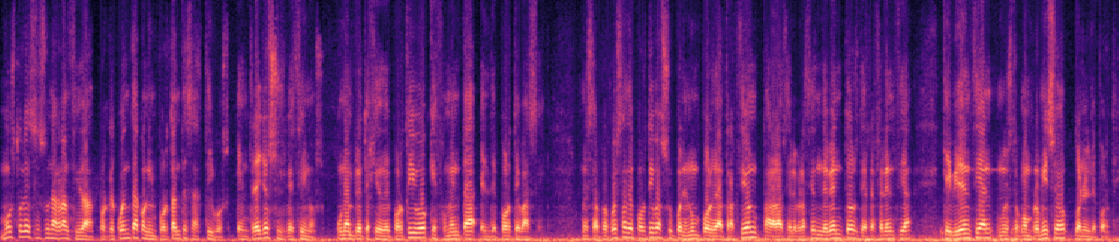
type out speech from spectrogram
Móstoles es una gran ciudad porque cuenta con importantes activos, entre ellos sus vecinos, un amplio tejido deportivo que fomenta el deporte base. Nuestras propuestas deportivas suponen un polo de atracción para la celebración de eventos de referencia que evidencian nuestro compromiso con el deporte.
